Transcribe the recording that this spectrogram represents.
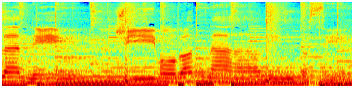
lennél Simogatnál, mint a szél.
